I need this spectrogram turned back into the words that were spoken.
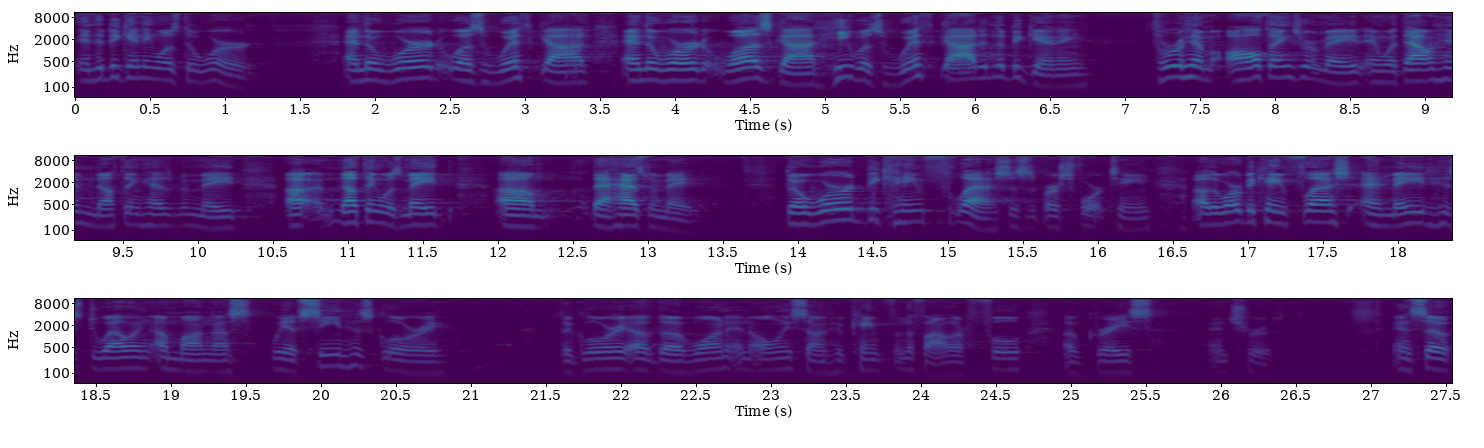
In the beginning was the Word. And the Word was with God, and the Word was God. He was with God in the beginning. Through him all things were made, and without him nothing has been made. Uh, nothing was made um, that has been made. The Word became flesh. This is verse 14. Uh, the Word became flesh and made his dwelling among us. We have seen his glory, the glory of the one and only Son who came from the Father, full of grace and truth. And so,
